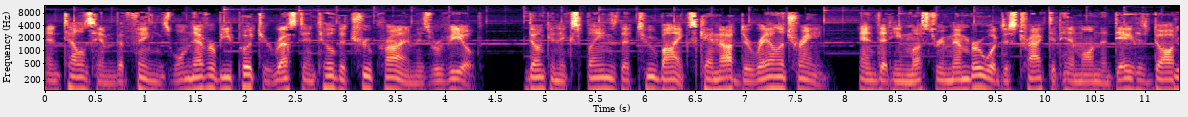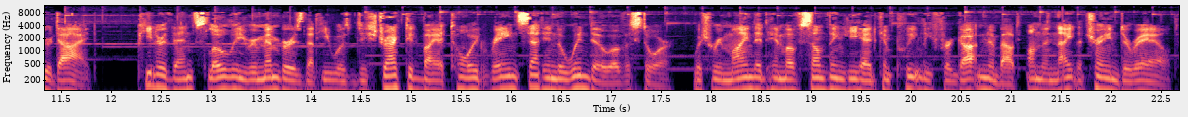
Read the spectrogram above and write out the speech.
and tells him that things will never be put to rest until the true crime is revealed. Duncan explains that two bikes cannot derail a train, and that he must remember what distracted him on the day his daughter died. Peter then slowly remembers that he was distracted by a toy rain set in the window of a store which reminded him of something he had completely forgotten about on the night the train derailed.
